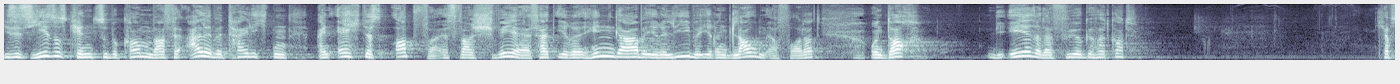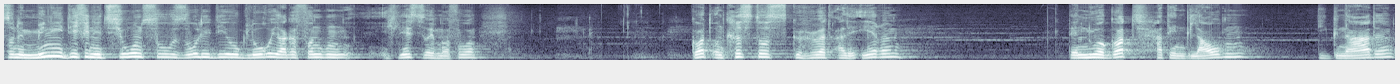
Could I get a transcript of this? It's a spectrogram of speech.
Dieses Jesuskind zu bekommen war für alle Beteiligten ein echtes Opfer. Es war schwer. Es hat ihre Hingabe, ihre Liebe, ihren Glauben erfordert. Und doch, die Ehre dafür gehört Gott. Ich habe so eine Mini-Definition zu Soli Deo Gloria gefunden. Ich lese es euch mal vor. Gott und Christus gehört alle Ehre, denn nur Gott hat den Glauben, die Gnade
